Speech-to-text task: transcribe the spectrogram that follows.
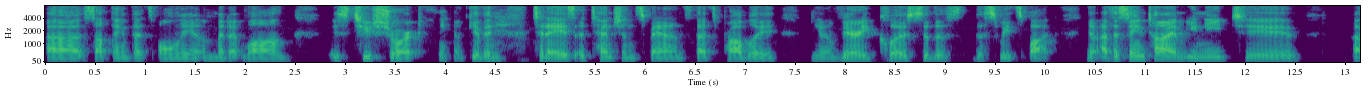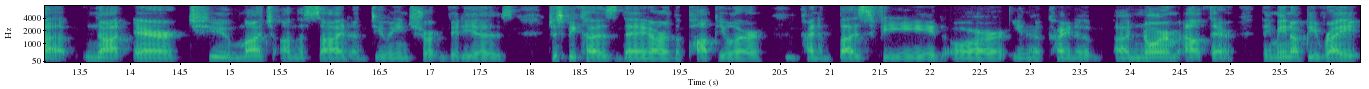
uh, something that's only a minute long is too short. You know, given today's attention spans, that's probably, you know, very close to the, the sweet spot. You know, at the same time, you need to uh, not err too much on the side of doing short videos just because they are the popular kind of BuzzFeed or you know kind of a norm out there. They may not be right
